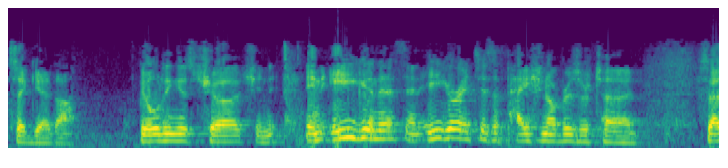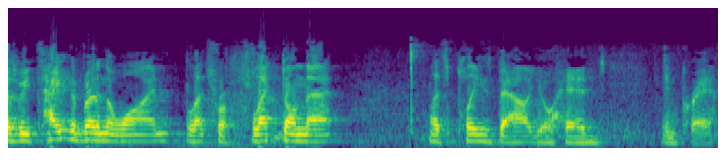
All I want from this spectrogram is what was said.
together, building His church in, in eagerness and eager anticipation of His return. So as we take the bread and the wine, let's reflect on that. Let's please bow your head in prayer.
